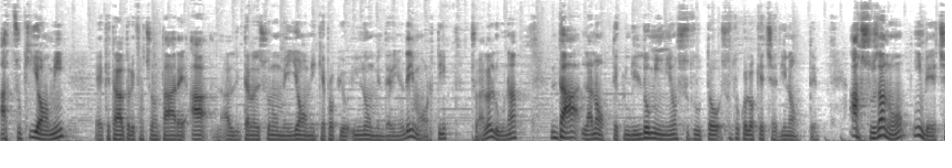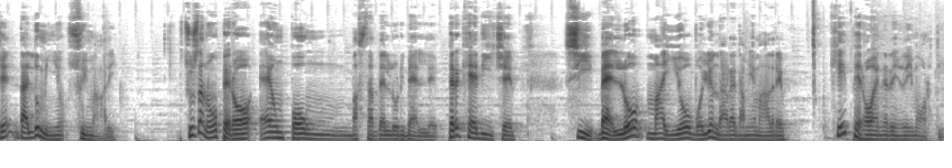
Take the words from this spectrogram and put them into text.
A Tsukiyomi eh, che tra l'altro vi faccio notare ha all'interno del suo nome Yomi, che è proprio il nome del regno dei morti, cioè la luna, dà la notte, quindi il dominio su tutto, su tutto quello che c'è di notte. A Susanoo invece dà il dominio sui mari. Susanoo però è un po' un bastardello ribelle, perché dice sì, bello, ma io voglio andare da mia madre, che però è nel regno dei morti.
